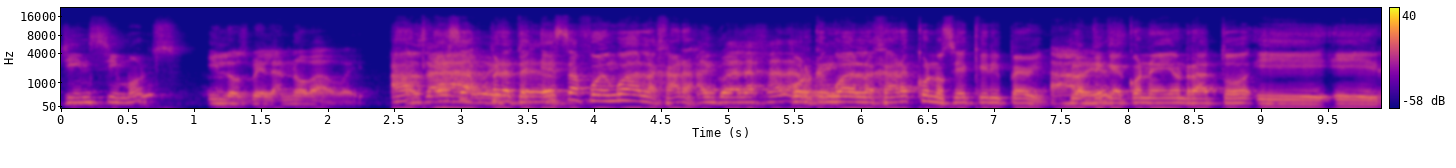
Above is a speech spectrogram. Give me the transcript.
Gene Simmons y los Velanova, güey. Ah, O sea, esa, güey, espérate, pero- esa fue en Guadalajara. Ah, en Guadalajara. Porque en. Guadalajara conocí a Katy Perry. Ah, Platiqué ¿ves? con ella un rato y, y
